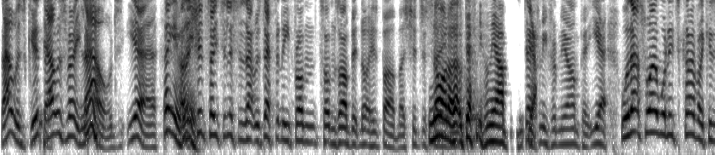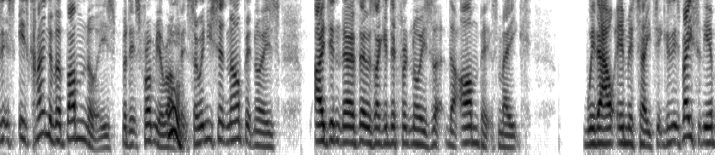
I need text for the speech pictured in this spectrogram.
That was good. That was very loud. Yeah. Thank you. And I should say to listeners, that was definitely from Tom's armpit, not his bum. I should just say. No, no, definitely from the armpit. Definitely yeah. from the armpit. Yeah. Well, that's why I wanted to clarify because it's it's kind of a bum noise, but it's from your armpit. Mm. So when you said an armpit noise, I didn't know if there was like a different noise that the armpits make without imitating because it's basically a,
